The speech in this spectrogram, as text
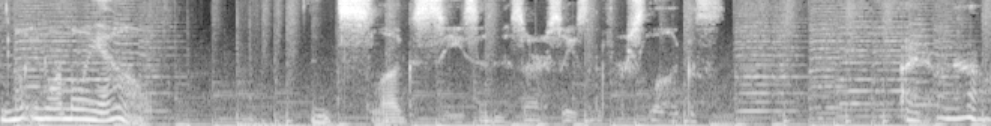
Not normally out. And slug season is our season for slugs. I don't know.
